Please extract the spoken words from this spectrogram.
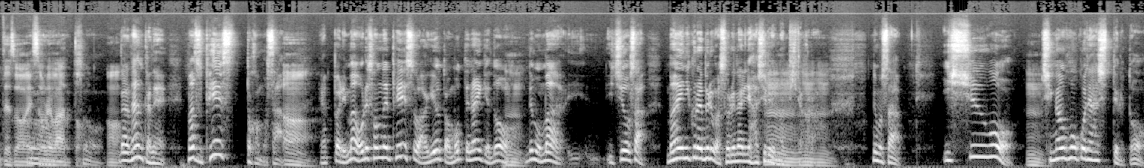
てるぞ、それは、と。そう。うん。だからなんかねまずペースとかもさやっぱりまあ俺そんなにペースを上げようとは思ってないけどでもまあい一応さ前に比べればそれなりに走るようになってきたから。でもさ一周を違う方向で走ってると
